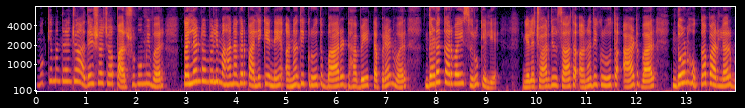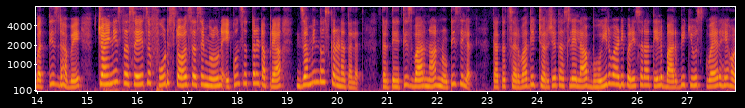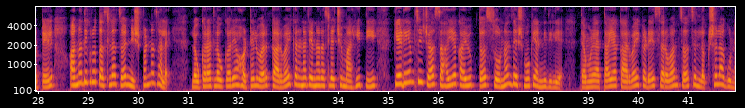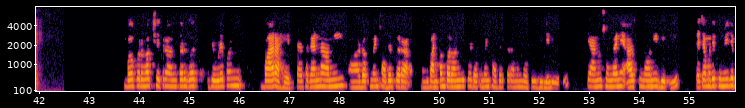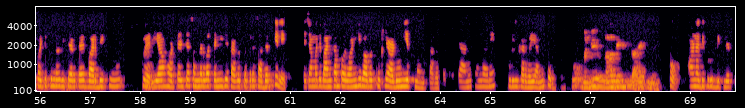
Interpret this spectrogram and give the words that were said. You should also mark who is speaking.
Speaker 1: मुख्यमंत्र्यांच्या आदेशाच्या पार्श्वभूमीवर कल्याण डोंबिवली महानगरपालिकेने अनधिकृत बार ढाबे टपऱ्यांवर धडक कारवाई सुरू केली आहे. गेल्या चार दिवसात अनधिकृत आठ बार दोन हुक्का पार्लर बत्तीस ढाबे चायनीज तसेच फूड स्टॉल्स असे मिळून एकोणसत्तर टपऱ्या जमीनदोस्त करण्यात आल्यात. तर तेहतीस बारना नोटीस दिल्यात. त्यातच सर्वाधिक चर्चेत असलेला भोईरवाडी परिसरातील बार्बिक्यू स्क्वेअर हे हॉटेल अनधिकृत असल्याचं निष्पन्न झालंय. लवकरात लवकर या हॉटेलवर कारवाई करण्यात येणार असल्याची माहिती केडीएमसीच्या सहाय्यक आयुक्त सोनल देशमुख यांनी दिली आहे. त्यामुळे आता या कारवाईकडे सर्वांचंच लक्ष लागून आहे.
Speaker 2: ब प्रभाग क्षेत्र अंतर्गत जेवढे पण बार आहेत त्या सगळ्यांना आम्ही डॉक्युमेंट सादर करा म्हणजे बांधकाम परवानगीचे डॉक्युमेंट सादर करा म्हणून नोटीस दिलेली होती. त्या अनुषंगाने आज सुनावणी घेतली. त्याच्यामध्ये तुम्ही जे पर्टिक्युलर विचारतायत बार्बिक्यू स्क्वेअर या हॉटेलच्या संदर्भात त्यांनी जे कागदपत्र सादर केले त्याच्यामध्ये बांधकाम परवानगीबाबत कुठले आढळून येत नाही कागदपत्र. त्या अनुषंगाने पुढील कारवाई आम्ही करू.
Speaker 3: तो म्हणजे अनधिकृत आहे की नाही?
Speaker 2: हो अनधिकृत डिक्लेअर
